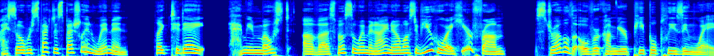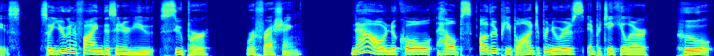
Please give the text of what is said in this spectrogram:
I so respect, especially in women. Like today, I mean, most of us, most of the women I know, most of you who I hear from, struggle to overcome your people pleasing ways. So you're going to find this interview super refreshing. Now, Nicole helps other people, entrepreneurs in particular, who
